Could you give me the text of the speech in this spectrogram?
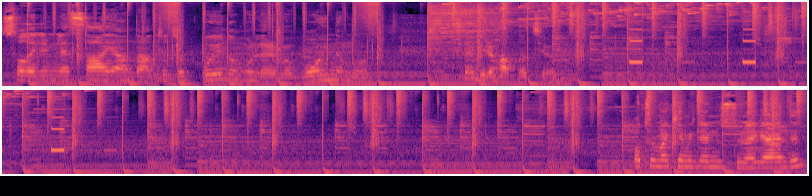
sol elimle sağ yandan tutup boyun omurlarımı, boynumu şöyle bir rahatlatıyorum. Oturma kemiklerinin üstüne geldin.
